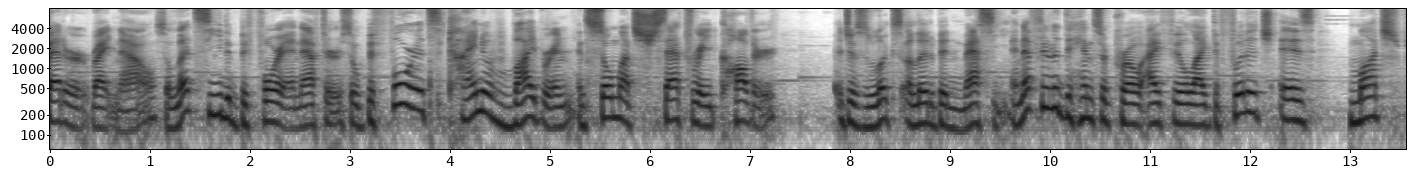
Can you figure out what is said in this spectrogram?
better right now. So let's see the before and after. So before it's kind of vibrant and so much saturated color it just looks a little bit messy. And after the Dehancer Pro, I feel like the footage is much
